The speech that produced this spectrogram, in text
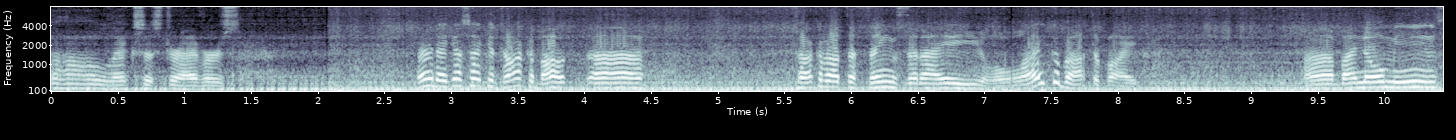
Oh, Lexus drivers. Alright, I guess I could talk about, uh, talk about the things that I like about the bike. Uh, by no means,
